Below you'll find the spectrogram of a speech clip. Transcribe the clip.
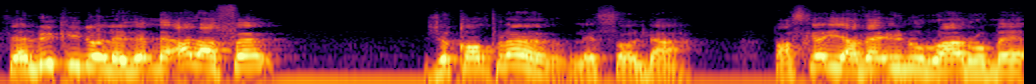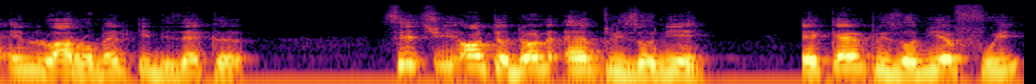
C'est lui qui donne les... Mais à la fin, je comprends les soldats. Parce qu'il y avait une loi, romaine, une loi romaine qui disait que si tu, on te donne un prisonnier et qu'un prisonnier fuit,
